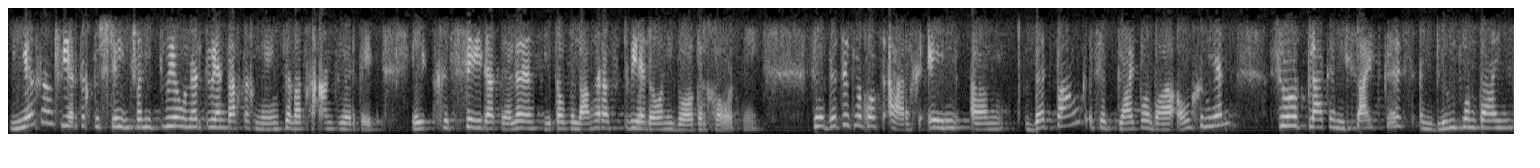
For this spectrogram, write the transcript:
49% van die 282 mense wat geantwoord het, het gesê dat hulle het al vir langer as 2 dae nie water gehad nie. So dit is nogals erg en um Witbank is dit blykbaar baie algemeen So plekke in die Suidkus, in Bloemfontein,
